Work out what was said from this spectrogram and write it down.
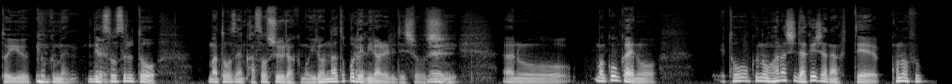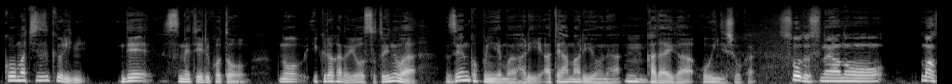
という局面、はいうん、で、そうすると、まあ、当然過疎集落もいろんなところで見られるでしょうし、あのまあ、今回の東北のお話だけじゃなくて、この復興まちづくりで進めていることのいくらかの要素というのは、全国にでもやはり当てはまるような課題が多いんでしょうか、うん、そうですね。あの、まあ、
